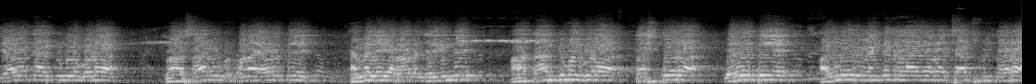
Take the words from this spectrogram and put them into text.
సేవా కార్యక్రమంలో కూడా మా సార్ మన ఎవరైతే ఎమ్మెల్యేగా రావడం జరిగింది ఆ కార్యక్రమాలు కూడా ట్రస్ట్ ద్వారా ఏదైతే అల్లూరు వెంకటరాఘవరావు చార్జ్మెంట్ ద్వారా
